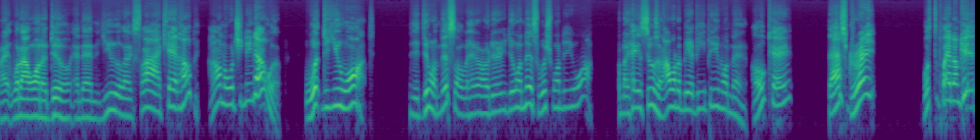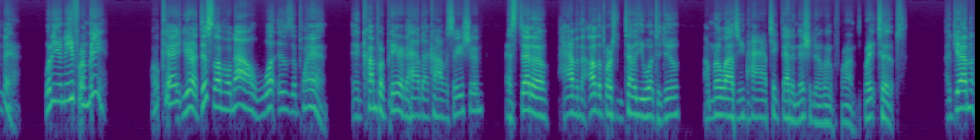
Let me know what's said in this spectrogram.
right? What I want to do. And then you like, Sly, I can't help you. I don't know what you need help with. What do you want? You're doing this over here, or are you doing this? Which one do you want? I'm like, hey, Susan, I want to be a VP one day. Okay, that's great. What's the plan on getting there? What do you need from me? Okay, you're at this level now. What is the plan? And come prepared to have that conversation instead of having the other person tell you what to do. I'm realizing you have to take that initiative up front. Great tips. Again,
